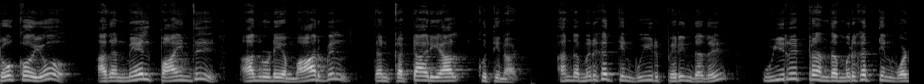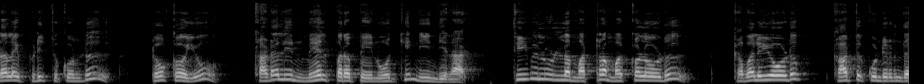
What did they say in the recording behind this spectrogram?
டோக்கோயோ அதன் மேல் பாய்ந்து அதனுடைய மார்பில் தன் கட்டாரியால் குத்தினாள். அந்த மிருகத்தின் உயிர் பெரிந்தது. உயிரற்ற அந்த மிருகத்தின் உடலை பிடித்துக்கொண்டு டோக்கோயோ கடலின் மேல் பரப்பை நோக்கி நீந்தினாள். தீவில் உள்ள மற்ற மக்களோடு கவலையோடு காத்து கொண்டிருந்த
